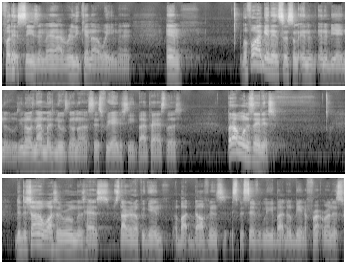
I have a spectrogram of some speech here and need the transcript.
for this season, man. I really cannot wait, man. And before I get into some NBA news, you know, there's not much news going on since free agency bypassed us. But I want to say this. The Deshaun Watson rumors has started up again about the Dolphins, specifically about them being the front runners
